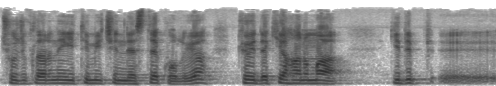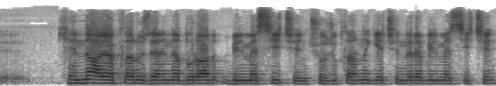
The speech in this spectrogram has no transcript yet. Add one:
çocukların eğitimi için destek oluyor. Köydeki hanıma gidip e, kendi ayakları üzerinde durabilmesi için, çocuklarını geçindirebilmesi için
